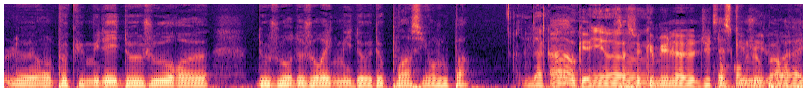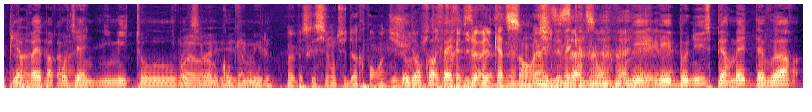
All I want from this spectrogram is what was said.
le, on peut cumuler deux jours, euh, deux jours, deux jours et demi de, de points si on joue pas. D'accord. Ah, ok. Et, euh, Ça se cumule euh, du temps qu'on ne joue pas. en voilà. fait. Et puis Ah, après, par contre, il y a une limite au maximum ouais, qu'on cumule. Ouais, parce que sinon, tu dors pendant 10 jours. donc, puis en fait, du level c'est- 400 et tu c'est le mets ça. 400. Les, les bonus permettent d'avoir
